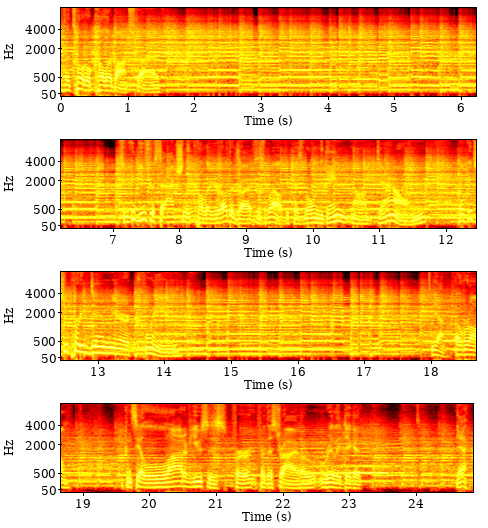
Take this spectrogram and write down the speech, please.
It's a total color box drive. You could use this to actually color your other drives as well, because rolling the gain knob down will get you pretty damn near clean. Yeah, overall, you can see a lot of uses for, for this drive. I really dig it. Yeah.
